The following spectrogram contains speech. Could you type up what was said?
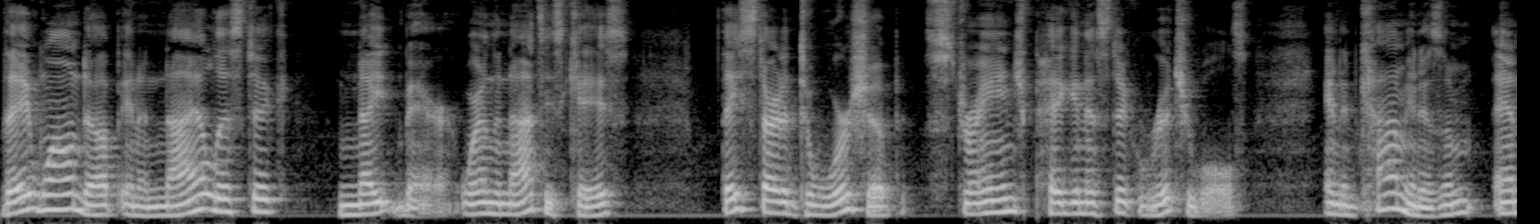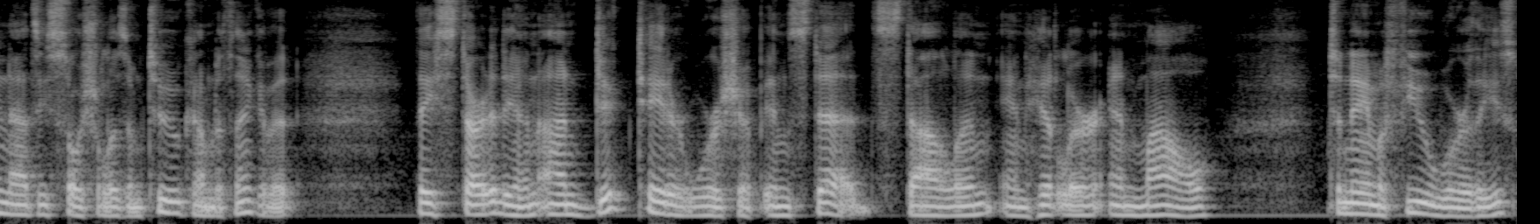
they wound up in a nihilistic nightmare, where in the Nazis' case, they started to worship strange paganistic rituals. And in communism and Nazi socialism, too, come to think of it, they started in on dictator worship instead Stalin and Hitler and Mao, to name a few worthies.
